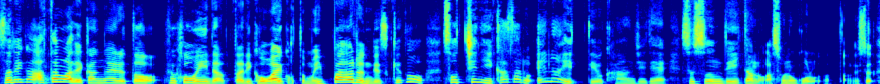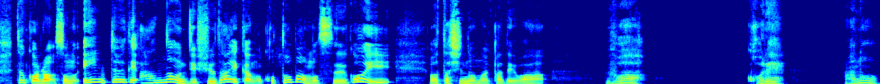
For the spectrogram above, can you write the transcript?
それが頭で考えると不本意だったり怖いこともいっぱいあるんですけどそっちに行かざるを得ないっていう感じで進んでいたのがその頃だったんです。だからその「Into the Unknown」っていう主題歌の言葉もすごい私の中ではうわこれあの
